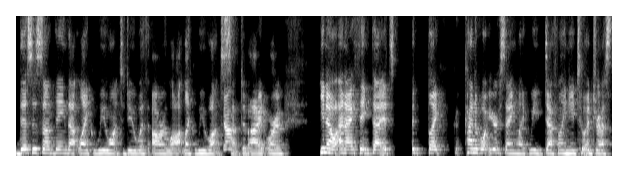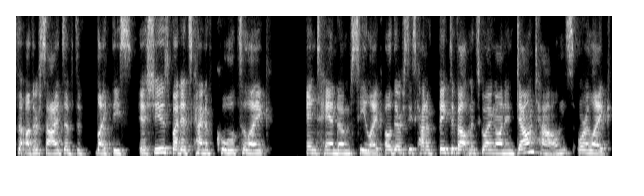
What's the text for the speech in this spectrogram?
this is something that like we want to do with our lot like we want to Yeah. subdivide or you know and i think that it's uh, like kind of what you're saying like we definitely need to address the other sides of the like these issues but it's kind of cool to like in tandem see like oh there's these kind of big developments going on in downtowns or like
